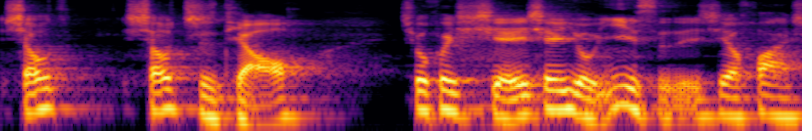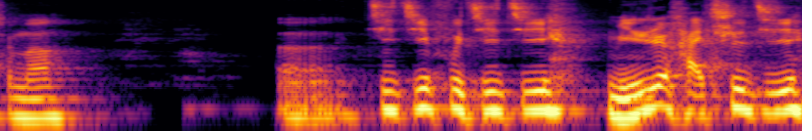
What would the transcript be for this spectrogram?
小小纸条，就会写一些有意思的一些话，什么，呃，唧唧复唧唧，明日还吃鸡。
